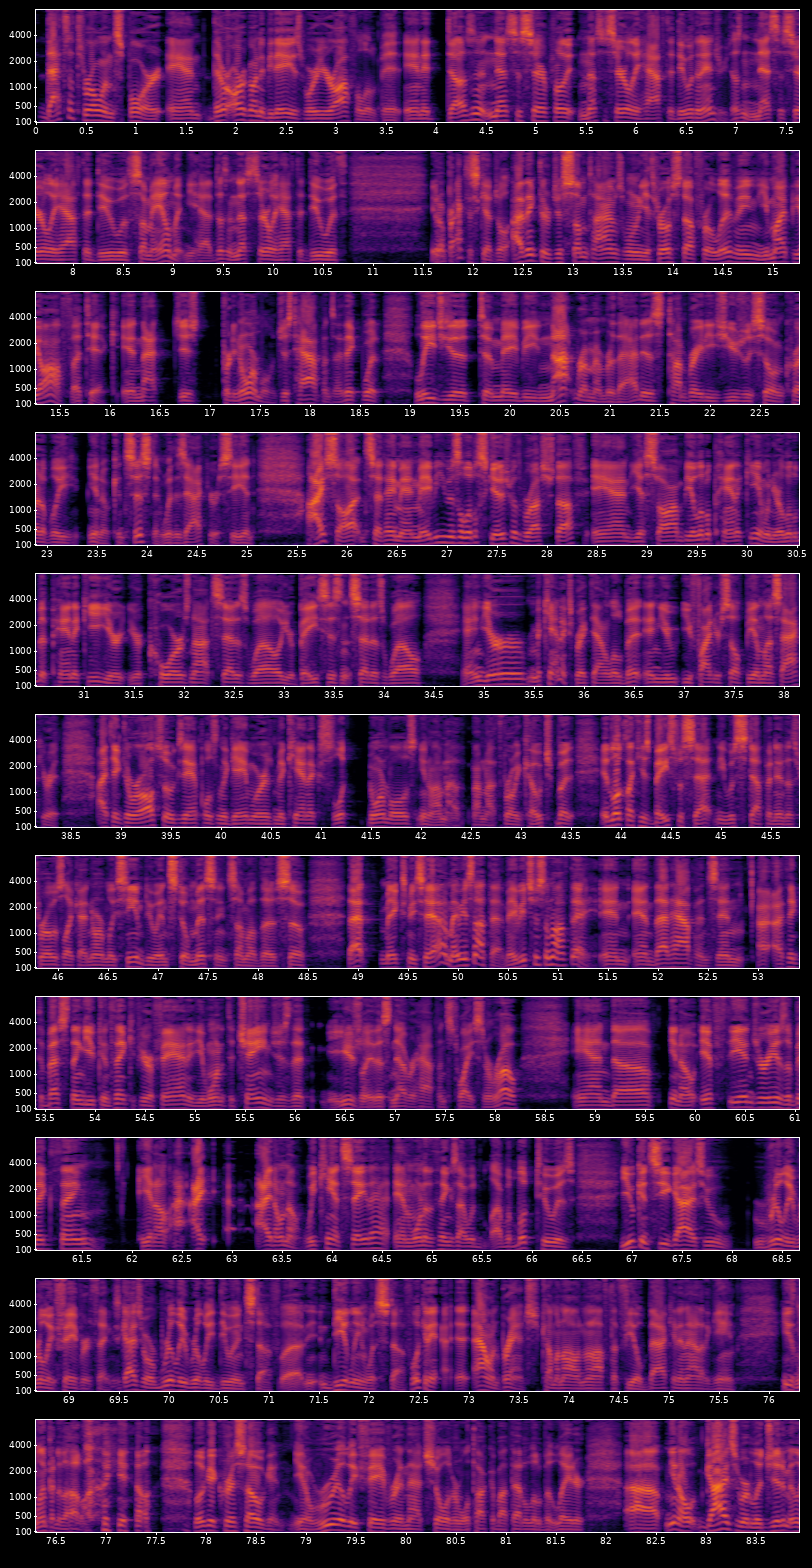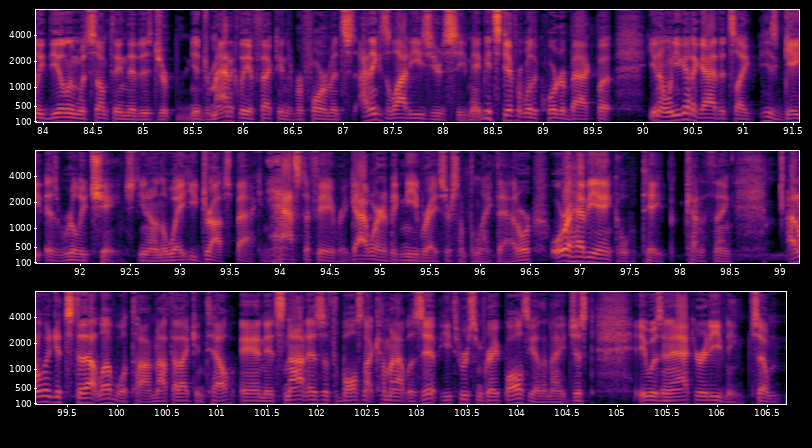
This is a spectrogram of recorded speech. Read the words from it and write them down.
That's a throwing sport and there are going to be days where you're off a little bit and it doesn't necessarily necessarily have to do with an injury. It doesn't necessarily have to do with some ailment you have. It doesn't necessarily have to do with you know, practice schedule. I think there's just sometimes when you throw stuff for a living, you might be off a tick, and that just pretty normal. It just happens. I think what leads you to maybe not remember that is Tom Brady's usually so incredibly, you know, consistent with his accuracy. And I saw it and said, hey, man, maybe he was a little skittish with rush stuff and you saw him be a little panicky. And when you're a little bit panicky, your, your core's not set as well, your base isn't set as well, and your mechanics break down a little bit and you, you find yourself being less accurate. I think there were also examples in the game where his mechanics looked normal as, you know, I'm not, I'm not throwing coach, but it looked like his base was set and he was stepping into throws like I normally see him do and still missing some of those. So that makes me say, oh, maybe it's not that. Maybe it's just an off day. And, and that happens. And I, I think the best thing you can think if you're a fan and you want it to change is that usually this never happens twice in a row. And, uh, you know, if the injury is a big thing, you know, I, I I don't know. We can't say that. And one of the things I would I would look to is you can see guys who really, really favor things. Guys who are really, really doing stuff, uh, dealing with stuff. Look at Alan Branch coming on and off the field, back in and out of the game. He's limping to the huddle. you know, look at Chris Hogan. You know, really favoring that shoulder. We'll talk about that a little bit later. Uh, you know, guys who are legitimately dealing with something that is dr- dramatically affecting their performance. I think it's a lot easier to see. Maybe it's different with a quarterback, but you know, when you got a guy that's like his gait has really changed. You know, and the way he drops back, and he has to favor it. Guy wearing a big knee brace or something like that, or or a heavy ankle tape kind of thing. I don't think it's to that level with Tom, not that I can tell. And it's not as if the ball's not coming out with zip. He threw some great balls the other night. Just it was an accurate evening. So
